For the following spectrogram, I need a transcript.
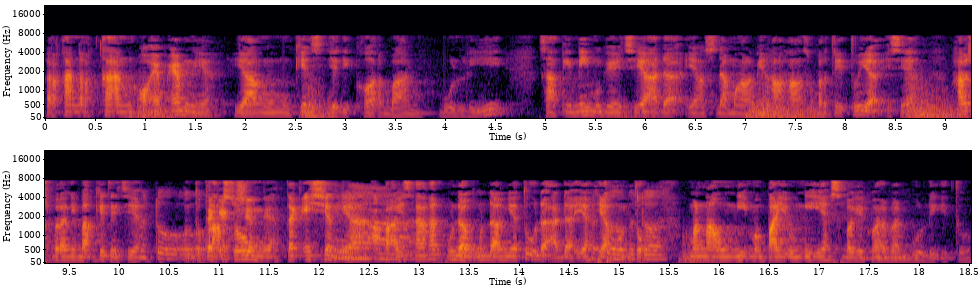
rekan-rekan OMM nih ya yang mungkin jadi korban bully saat ini mungkin ya Ci ya ada yang sedang mengalami hal-hal seperti itu ya isinya harus berani bangkit ya ya Betul. untuk Take langsung action ya. take action ya Iya. apalagi sekarang kan undang-undangnya tuh udah ada ya Betul, yang untuk betul. menaungi mempayungi ya sebagai korban bully itu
